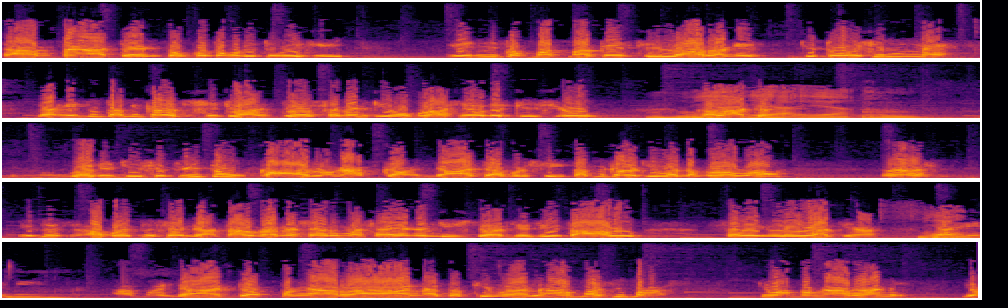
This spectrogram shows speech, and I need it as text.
sampai ada yang toko-toko ditulisi ini tempat pakai dilarang ditulisi meneh nah itu tapi kalau di sidoarjo sering dioperasi oleh disub kalau ada ya, ya. Berarti di situ itu kalau nggak ada bersih. Tapi kalau di Wonokromo eh, itu apa itu saya nggak tahu karena saya rumah saya kan di sidoarjo jadi tahu sering lihat ya. Nah Ya. ini apa nggak ada pengarahan atau gimana apa sih pak? Cuma pengarahan ya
